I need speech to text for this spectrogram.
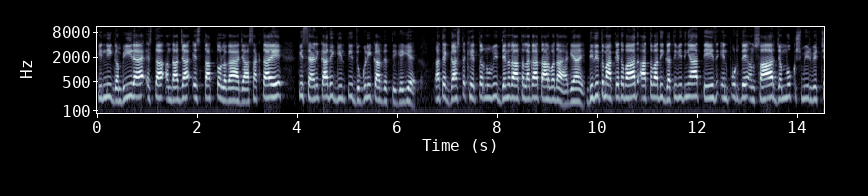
ਕਿੰਨੀ ਗੰਭੀਰ ਹੈ, ਇਸ ਦਾ ਅੰਦਾਜ਼ਾ ਇਸ ਤੱਤ ਤੋਂ ਲਗਾਇਆ ਜਾ ਸਕਦਾ ਹੈ ਕਿ ਸੈਨਿਕਾਂ ਦੀ ਗਿਣਤੀ ਦੁੱਗਣੀ ਕਰ ਦਿੱਤੀ ਗਈ ਹੈ। ਅਤੇ ਗਸ਼ਤ ਖੇਤਰ ਨੂੰ ਵੀ ਦਿਨ ਰਾਤ ਲਗਾਤਾਰ ਵਧਾਇਆ ਗਿਆ ਹੈ। ਦਿੱਲੀ ਧਮਾਕੇ ਤੋਂ ਬਾਅਦ ਅੱਤਵਾਦੀ ਗਤੀਵਿਧੀਆਂ ਤੇਜ਼ ਇਨਪੁਟ ਦੇ ਅਨੁਸਾਰ ਜੰਮੂ ਕਸ਼ਮੀਰ ਵਿੱਚ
